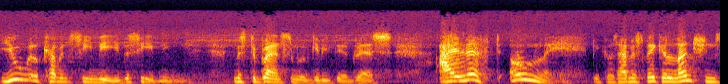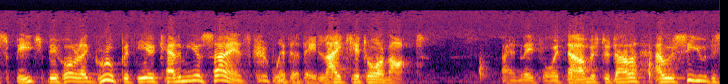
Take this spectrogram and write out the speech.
You will come and see me this evening. Mr. Branson will give you the address. I left only because I must make a luncheon speech before a group at the Academy of Science, whether they like it or not. I'm late for it now, Mr. Dollar. I will see you this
